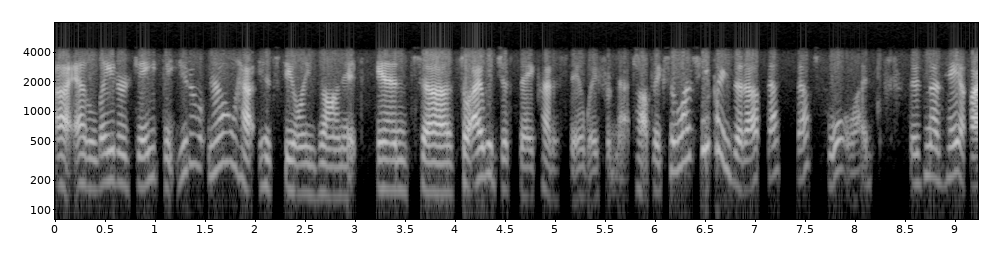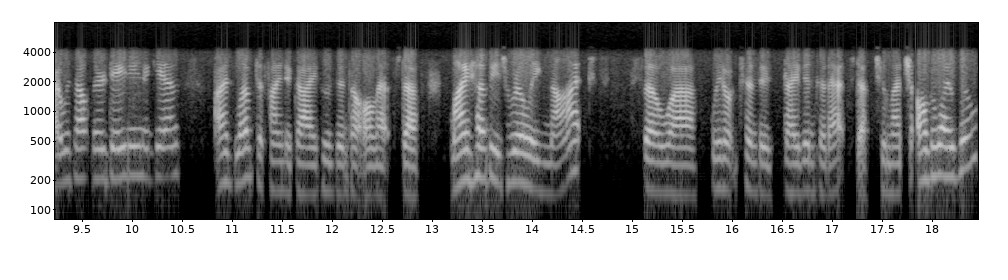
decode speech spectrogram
uh, at a later date, but you don't know how his feelings on it. And uh, so I would just say, kind of stay away from that topic. So unless he brings it up, that's that's cool. I, there's not. Hey, if I was out there dating again, I'd love to find a guy who's into all that stuff. My hubby's really not. So uh, we don't tend to dive into that stuff too much. Although I will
